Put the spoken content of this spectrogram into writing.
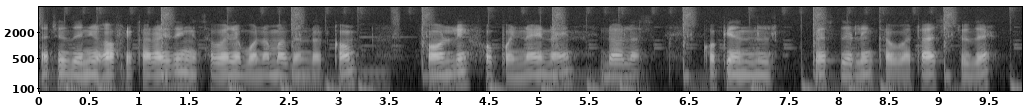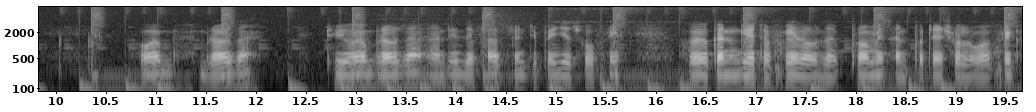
That is the new Africa Rising. It's available on Amazon.com for only $4.99. Copy and paste the link I've attached to the web browser to your web browser and read the first 20 pages for free where you can get a feel of the promise and potential of Africa.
